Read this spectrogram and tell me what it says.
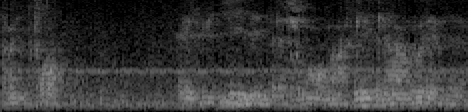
enfin il trois. Elle lui dit, et il a sûrement remarqué, qu'elle a un beau derrière.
